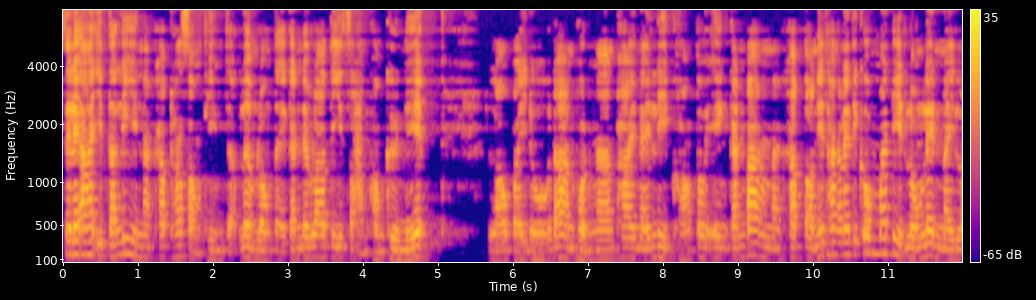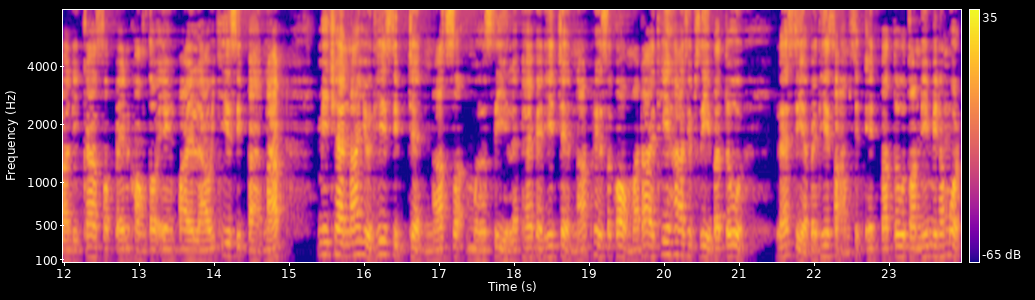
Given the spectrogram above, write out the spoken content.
เซเรียอิตาลีนะครับทั้งสองทีมจะเริ่มลงเตะกันในเวลาตีสามของคืนนี้ เราไปดูด้านผลงานภายในลีกของตัวเองกันบ้างนะครับ ตอนนี้ทางอาเลติโกมาดิดลงเล่นในลาลิก้าสเปนของตัวเองไปแล้ว 28 นัด มีชนะอยู่ที่ 17 นัดเสมอ 4 และแพ้ไปที่ 7 นัดเพลสกอร์มาได้ที่ 54 ประตู และเสียไปที่ 31 ประตู ตอนนี้มีทั้งหมด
